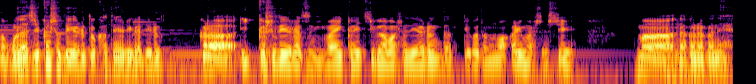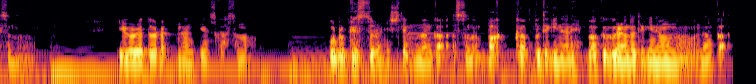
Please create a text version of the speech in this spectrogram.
まあ、同じ箇所でやると偏りが出るから、1箇所でやらずに毎回違う場所でやるんだっていうことも分かりましたし、まあ、なかなかね、その、いろいろと、なんていうんですか、その、オーケストラにしてもなんかそのバックアップ的なね、バックグラウンド的なものもなんか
